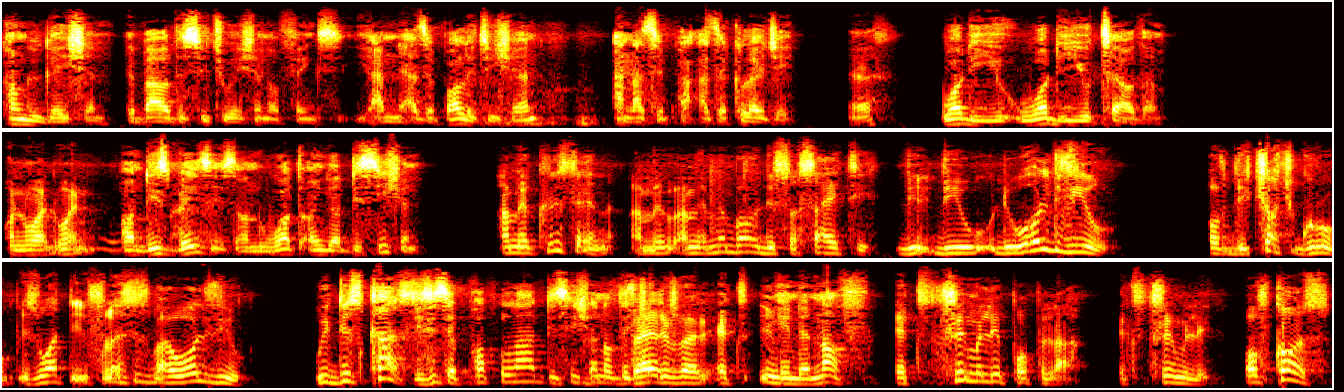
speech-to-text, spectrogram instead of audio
congregation about the situation of things, and as a politician and as a as a clergy? Yes. What do you What do you tell them? On what when? On this basis, on what on your decision? I'm a Christian. I'm a, I'm a member of the society. The the the worldview of the church group is what influences my worldview. We discuss. Is this a popular decision of the very, church? Very, very in the north. Extremely popular extremely. Of course,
